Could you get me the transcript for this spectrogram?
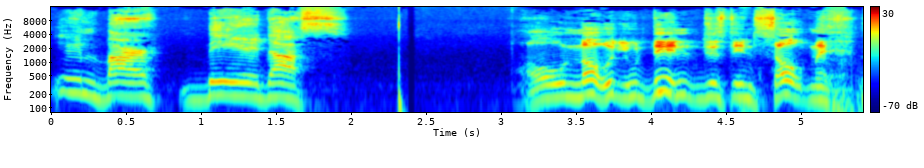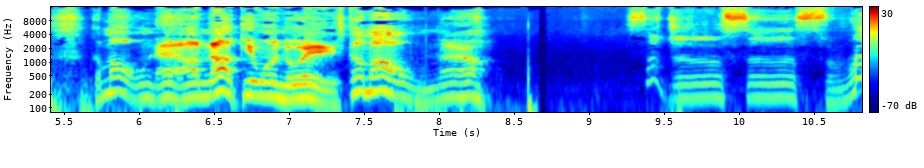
You're in Barbados. Oh, no, you didn't just insult me. Come on now, I'll knock you on the waist. Come on now. So juicy sweet.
